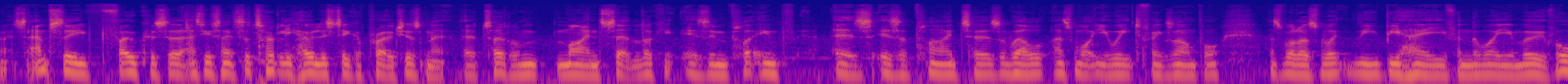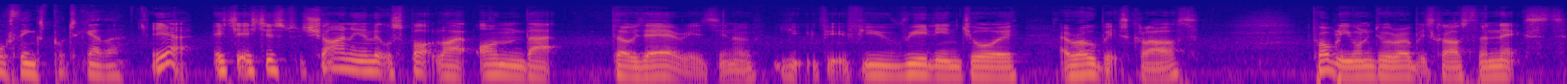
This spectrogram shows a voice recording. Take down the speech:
It's absolutely focused, as you say, it's a totally holistic approach, isn't it? The total mindset looking is impl- is is applied to as well as what you eat, for example, as well as what you behave and the way you move. All things put together. Yeah, it's it's just shining a little spotlight on that those areas. You know, you, if, you, if you really enjoy aerobics class, probably you want to do aerobics class for the next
